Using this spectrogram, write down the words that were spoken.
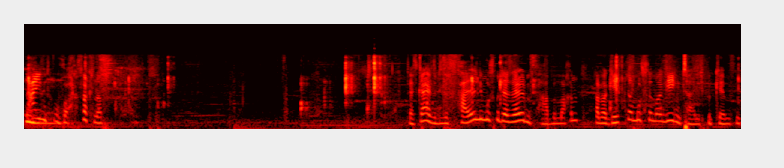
Nein! Mhm. Boah, das war knapp. Das ist geil, also diese Fallen, die muss man derselben Farbe machen, aber Gegner muss man mal gegenteilig bekämpfen.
